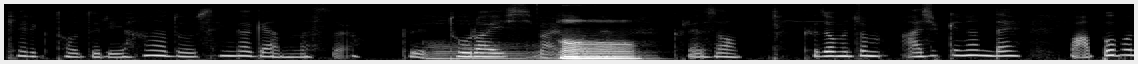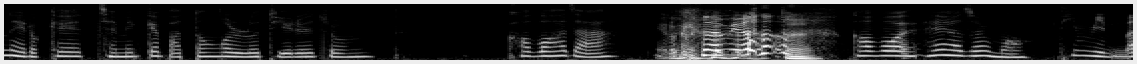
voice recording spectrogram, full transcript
캐릭터들이 하나도 생각이 안 났어요. 그 오. 도라이 씨 말고. 어. 그래서 그 점은 좀 아쉽긴 한데 뭐 앞부분에 이렇게 재밌게 봤던 걸로 뒤를 좀 커버하자. 이렇게 하면 네. 커버해야죠 뭐 팀이 있나.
